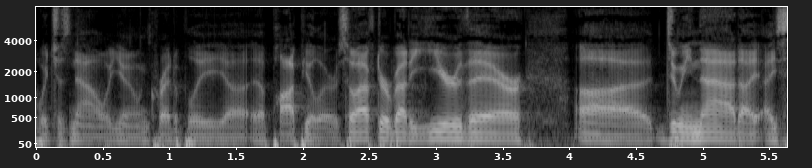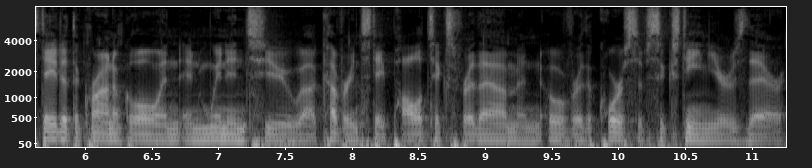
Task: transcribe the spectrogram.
which is now you know incredibly popular. So after about a year there doing that, I, I, stayed at the Chronicle and, and went into covering state politics for them and over the course of 16 years there,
